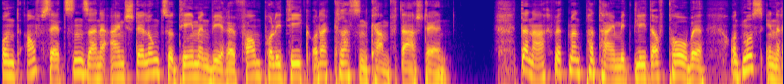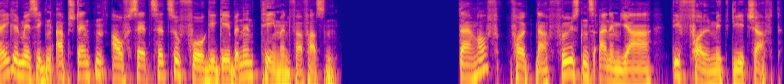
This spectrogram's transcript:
und Aufsätzen seine Einstellung zu Themen wie Reformpolitik oder Klassenkampf darstellen. Danach wird man Parteimitglied auf Probe und muss in regelmäßigen Abständen Aufsätze zu vorgegebenen Themen verfassen. Darauf folgt nach frühestens einem Jahr die Vollmitgliedschaft.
